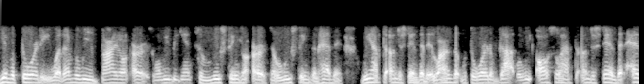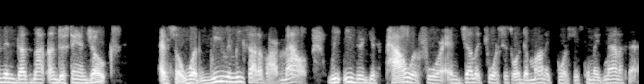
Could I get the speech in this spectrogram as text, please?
give authority, whatever we bind on earth, when we begin to loose things on earth and loose things in heaven, we have to understand that it lines up with the word of God, but we also have to understand that heaven does not understand jokes. And so, what we release out of our mouth, we either give power for angelic forces or demonic forces to make manifest.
